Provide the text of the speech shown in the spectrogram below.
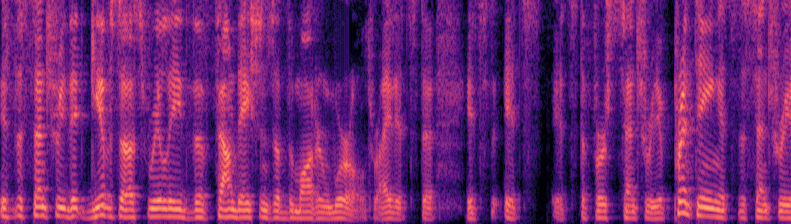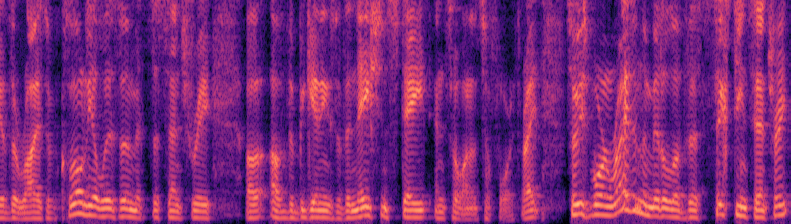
is the century that gives us really the foundations of the modern world, right? It's the it's it's it's the first century of printing. It's the century of the rise of colonialism. It's the century of, of the beginnings of the nation state, and so on and so forth, right? So he's born right in the middle of the 16th century.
